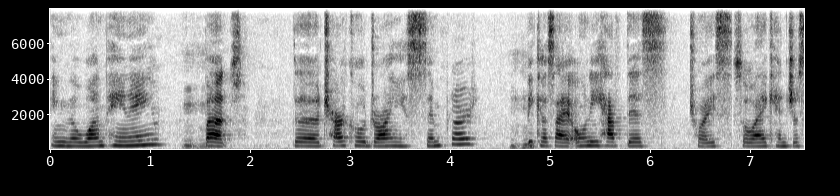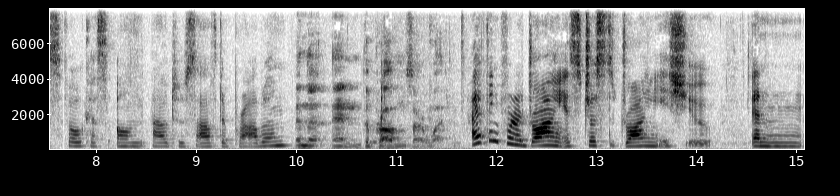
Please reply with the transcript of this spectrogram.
in the one painting, but the charcoal drawing is simpler because I only have this choice, so I can just focus on how to solve the problem. and the and the problems are what? I think for the drawing, it's just a drawing issue and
